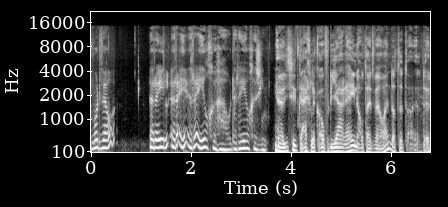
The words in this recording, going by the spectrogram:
wordt wel reëel, re- reëel gehouden, reëel gezien. Ja, je ziet eigenlijk over de jaren heen altijd wel. Hè, dat het, het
